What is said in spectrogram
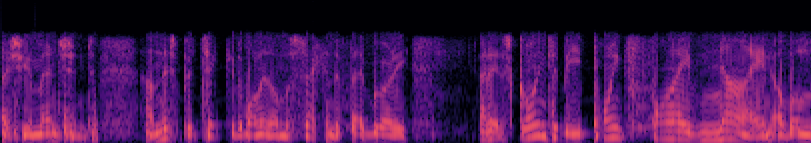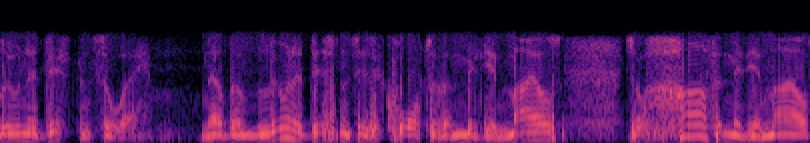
as you mentioned. And this particular one is on the 2nd of February and it's going to be 0.59 of a lunar distance away. Now, the lunar distance is a quarter of a million miles, so half a million miles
